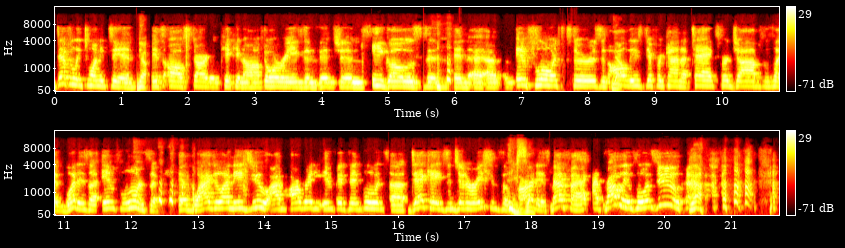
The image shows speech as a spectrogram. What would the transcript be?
definitely 2010, Yeah. it's all started kicking off stories, inventions, egos, and, and uh, uh, influencers, and Yeah. all these different kind of tags for jobs. It's like, what is an influencer? and why do I need you? I'm already in- in- influenced uh, decades and generations of Exactly. artists. Matter of fact, I probably influenced you. Yeah.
